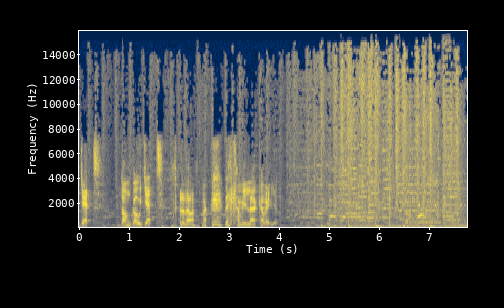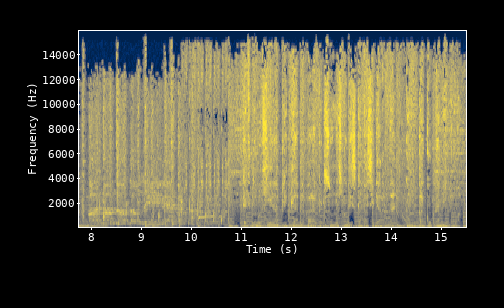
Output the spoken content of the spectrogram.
Yet, Don't Go Yet, perdón, de Camila Cabello. Tecnología aplicada para personas con discapacidad con Paco Camino.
